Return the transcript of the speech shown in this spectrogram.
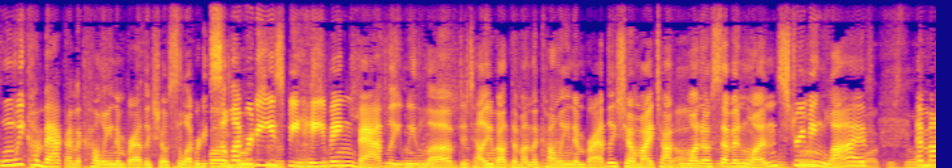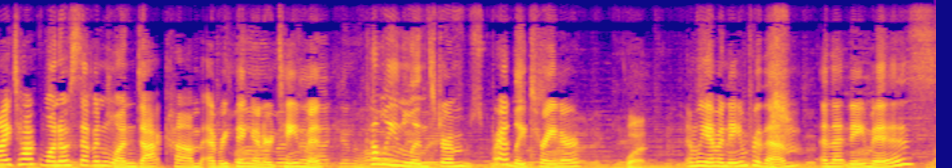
When we come back on the Colleen and Bradley Show, celebrity celebrities behaving badly. We love to tell you about them on the Colleen and Bradley Show. My Talk 1071, streaming live at mytalk1071.com. Everything Entertainment. Colleen Lindstrom, Bradley Traynor. What? And we have a name for them, and that name is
